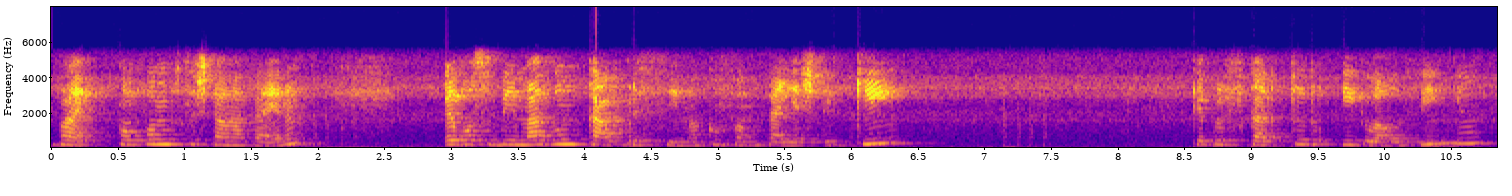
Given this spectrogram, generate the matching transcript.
Bem, conforme vocês estão a ver, eu vou subir mais um bocado para cima, conforme está este aqui, que é para ficar tudo igualzinho.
